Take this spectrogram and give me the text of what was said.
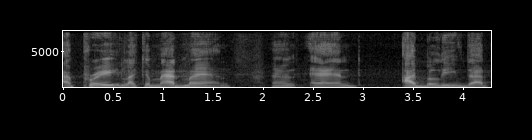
I pray like a madman, and, and I believe that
